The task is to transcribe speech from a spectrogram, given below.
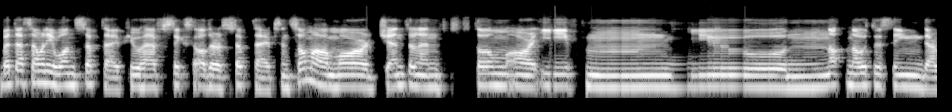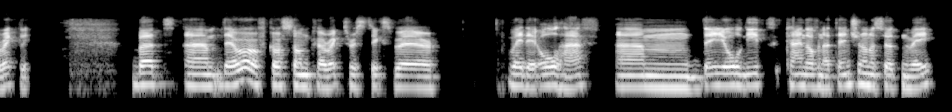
But that's only one subtype. You have six other subtypes, and some are more gentle, and some are even you not noticing directly. But um, there are, of course, some characteristics where where they all have. Um, they all need kind of an attention on a certain way,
